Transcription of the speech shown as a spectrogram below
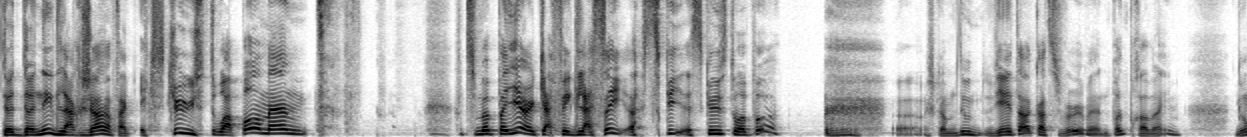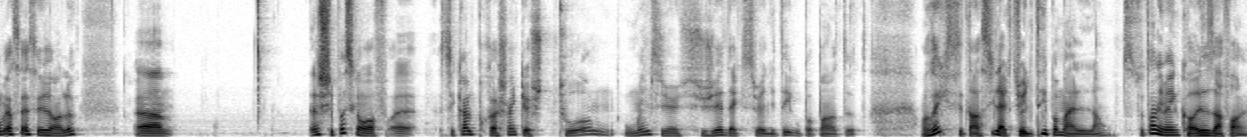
t'as donné de l'argent, fait excuse-toi pas, man. tu m'as payé un café glacé, excuse-toi pas. Euh, je suis comme, dude, viens-t'en quand tu veux, man, pas de problème. Gros merci à ces gens-là. Euh, je sais pas ce qu'on va faire. C'est quand le prochain que je tourne, ou même si j'ai un sujet d'actualité ou pas pantoute. On dirait que ces temps-ci, l'actualité est pas mal lente. C'est tout le temps les mêmes colis d'affaires.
